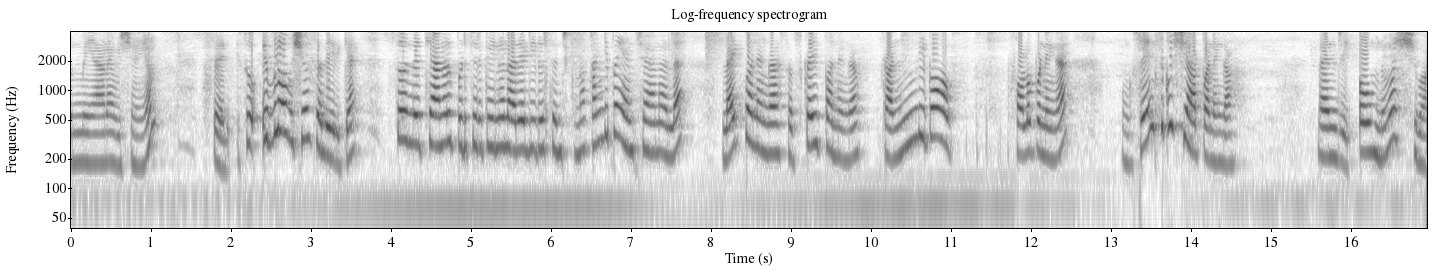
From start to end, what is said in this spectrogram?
உண்மையான விஷயம். சரி ஸோ இவ்வளோ விஷயம் சொல்லியிருக்கேன். ஸோ இந்த சேனல் பிடிச்சிருக்கு இன்னும் நிறைய டீட்டெயில்ஸ் தெரிஞ்சுக்கணும் கண்டிப்பாக என் சேனலை லைக் பண்ணுங்கள் சப்ஸ்கிரைப் பண்ணுங்கள் கண்டிப்பாக ஃபாலோ பண்ணுங்கள் உங்கள் ஃப்ரெண்ட்ஸுக்கும் ஷேர் பண்ணுங்கள் நன்றி. ஓம் நம சிவா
